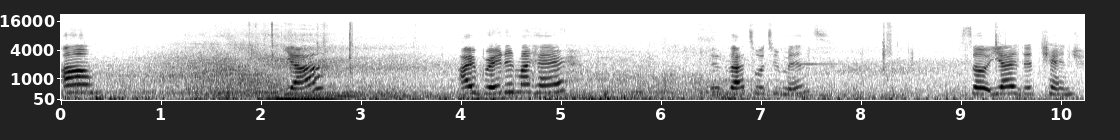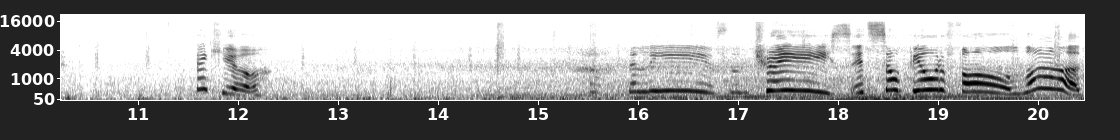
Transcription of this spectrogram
Um. Yeah. I braided my hair. If that's what you meant. So yeah, it did change. Thank you. The leaves, the trees. It's so beautiful. Look.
